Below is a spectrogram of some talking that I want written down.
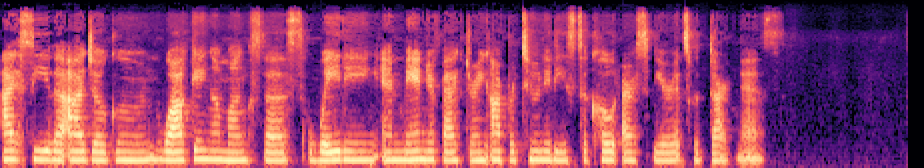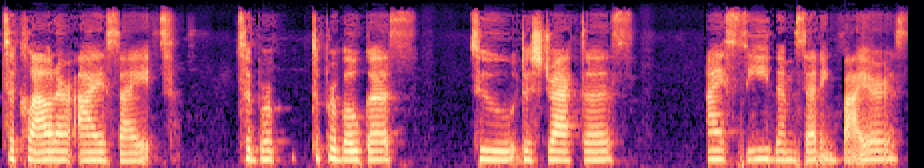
I see the Ajogun walking amongst us, waiting and manufacturing opportunities to coat our spirits with darkness, to cloud our eyesight, to, pro- to provoke us, to distract us. I see them setting fires,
